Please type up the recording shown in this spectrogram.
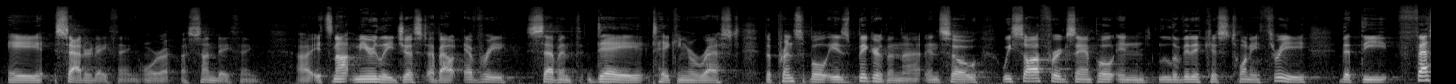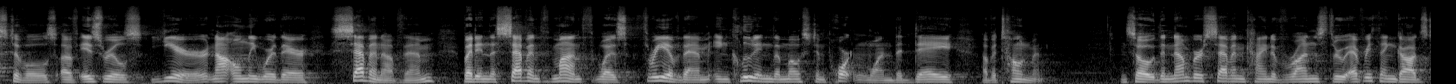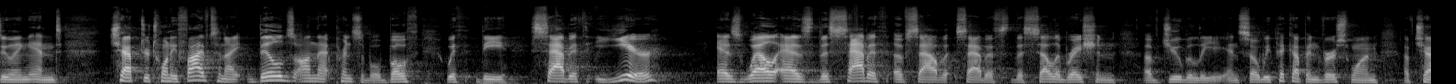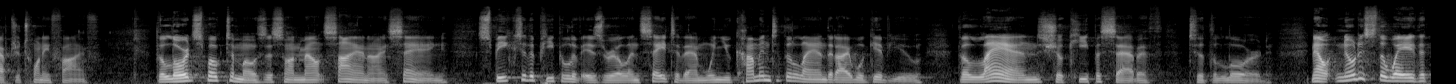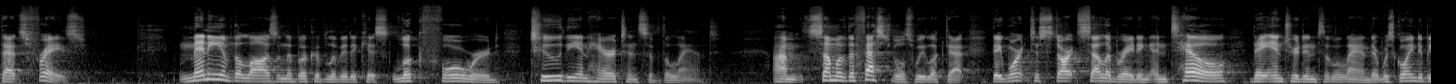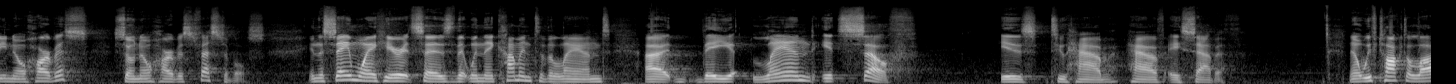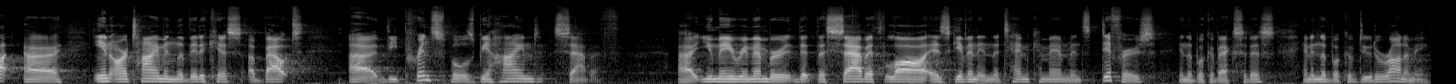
a Saturday thing or a, Sunday thing. Uh, it's not merely just about every seventh day taking a rest. The principle is bigger than that. And so we saw, for example, in Leviticus 23, that the festivals of Israel's year, not only were there seven of them, but in the seventh month was three of them, including the most important one, the Day of Atonement. And so the number seven kind of runs through everything God's doing. And chapter 25 tonight builds on that principle, both with the Sabbath year as well as the Sabbath of Sabbaths, the celebration of Jubilee. And so we pick up in verse 1 of chapter 25. The Lord spoke to Moses on Mount Sinai, saying, Speak to the people of Israel and say to them, When you come into the land that I will give you, the land shall keep a Sabbath to the Lord. Now, notice the way that that's phrased. Many of the laws in the book of Leviticus look forward to the inheritance of the land. Um, some of the festivals we looked at, they weren't to start celebrating until they entered into the land. There was going to be no harvest, so no harvest festivals. In the same way, here it says that when they come into the land, uh, the land itself is to have, have a Sabbath. Now, we've talked a lot uh, in our time in Leviticus about uh, the principles behind Sabbath. Uh, you may remember that the Sabbath law, as given in the Ten Commandments, differs in the book of Exodus and in the book of Deuteronomy.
